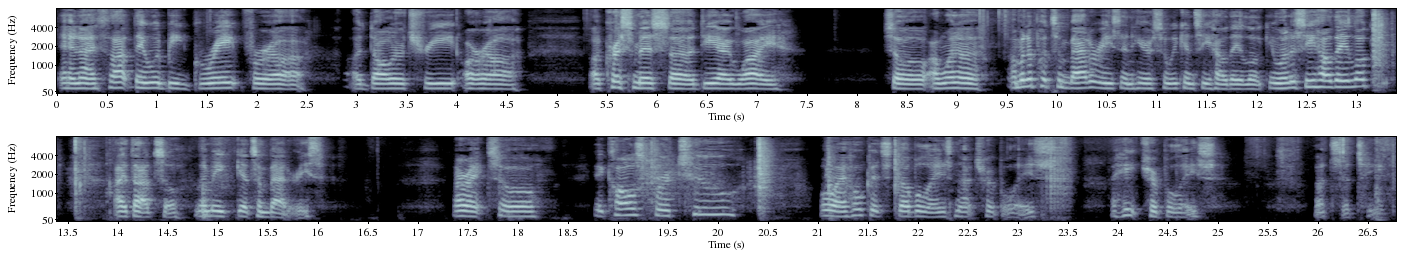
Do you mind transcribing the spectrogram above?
and I thought they would be great for a, a Dollar Tree or a, a Christmas uh, DIY. So I want to, I'm going to put some batteries in here so we can see how they look. You want to see how they look? I thought so. Let me get some batteries. All right, so it calls for two Oh, I hope it's double A's, not triple A's. I hate triple A's. That's the tape.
